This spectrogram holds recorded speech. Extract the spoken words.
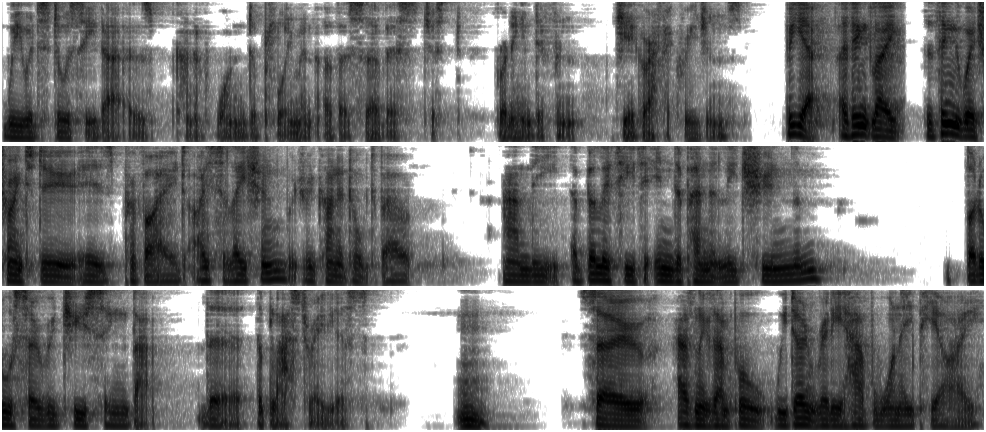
we would still see that as kind of one deployment of a service just running in different geographic regions. But yeah, I think like the thing that we're trying to do is provide isolation, which we kind of talked about, and the ability to independently tune them, but also reducing that the the blast radius. So, as an example, we don't really have one API.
